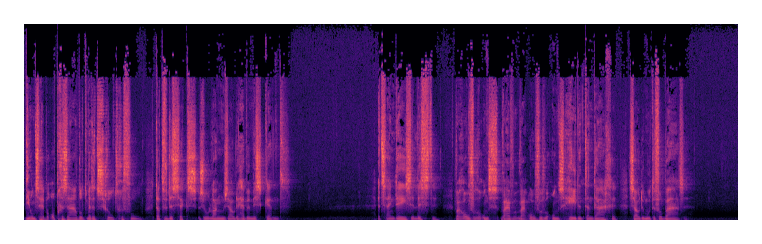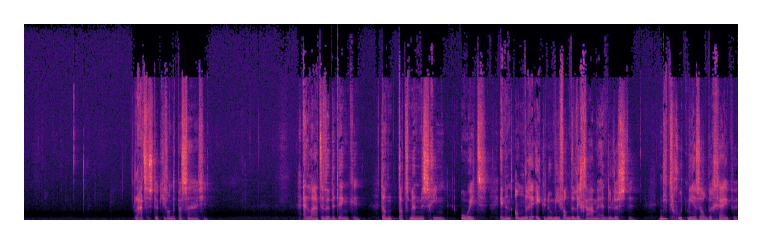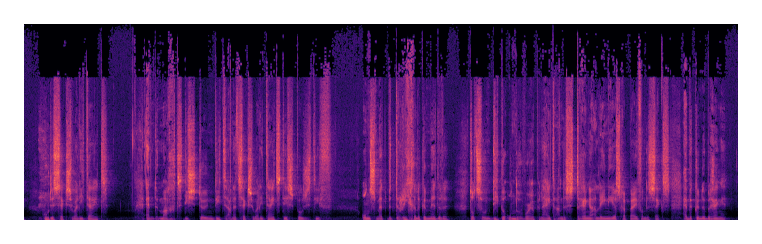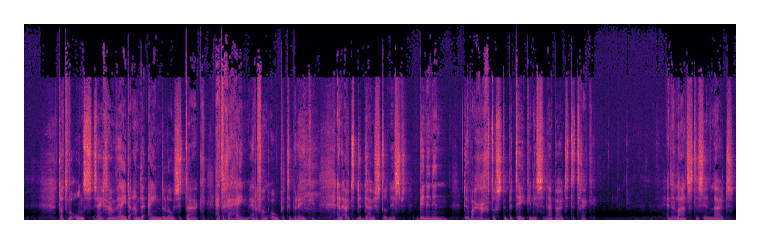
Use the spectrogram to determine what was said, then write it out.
Die ons hebben opgezadeld met het schuldgevoel dat we de seks zo lang zouden hebben miskend. Het zijn deze listen waarover, ons, waar, waarover we ons heden ten dagen zouden moeten verbazen. Het laatste stukje van de passage. En laten we bedenken dan dat men misschien ooit in een andere economie van de lichamen en de lusten niet goed meer zal begrijpen hoe de seksualiteit en de macht die steun biedt aan het seksualiteitsdispositief ons met bedriegelijke middelen tot zo'n diepe onderworpenheid aan de strenge alleenheerschappij van de seks hebben kunnen brengen dat we ons zijn gaan wijden aan de eindeloze taak het geheim ervan open te breken en uit de duisternis binnenin de waarachtigste betekenissen naar buiten te trekken. En de laatste zin luidt:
